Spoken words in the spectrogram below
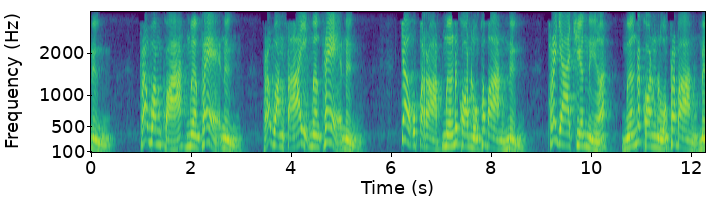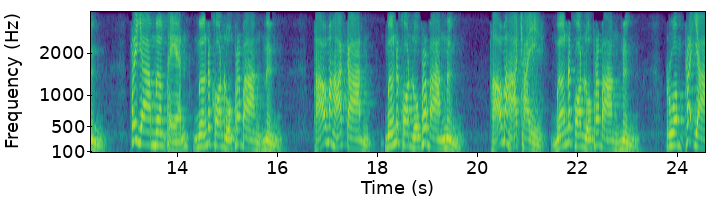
หนึ่งพระวังขวาเมืองแพร่หนึ่งพระวังซ้ายเมืองแพร่หนึ่งเจ้าอุปราชเมืองนครหลวงพระบางหนึ่งพระยาเชียงเหนือ เมืองนครหลวงพระบางหนึ่งพระยาเมืองแผน เมืองนครหลวงพระบางหนึ่งเท้ามหาการ เมืองนครหลวงพระบางหนึ่ง เท้ามหาชัย เมืองนครหลวงพระบางหนึ่งรวมพระยา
